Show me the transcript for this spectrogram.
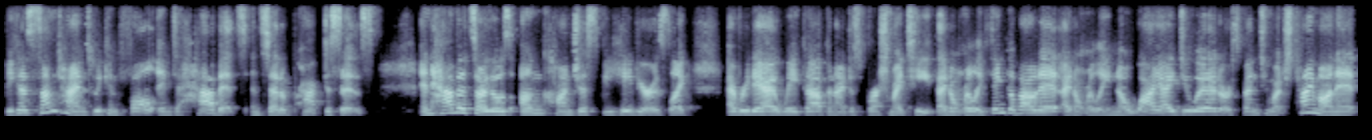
because sometimes we can fall into habits instead of practices. And habits are those unconscious behaviors. Like every day I wake up and I just brush my teeth. I don't really think about it. I don't really know why I do it or spend too much time on it.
